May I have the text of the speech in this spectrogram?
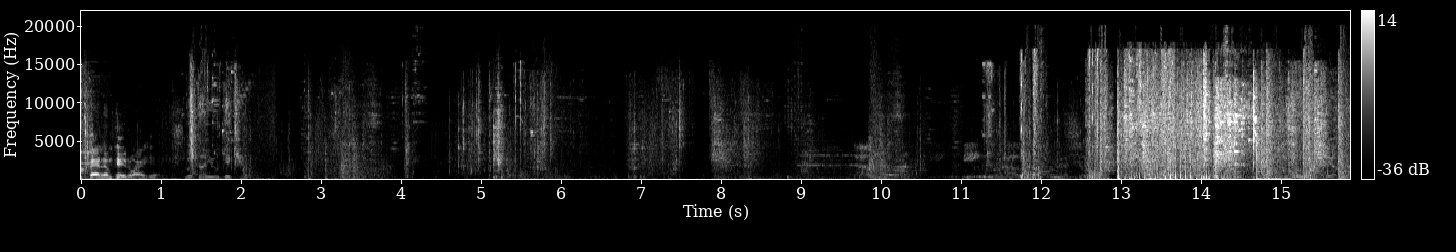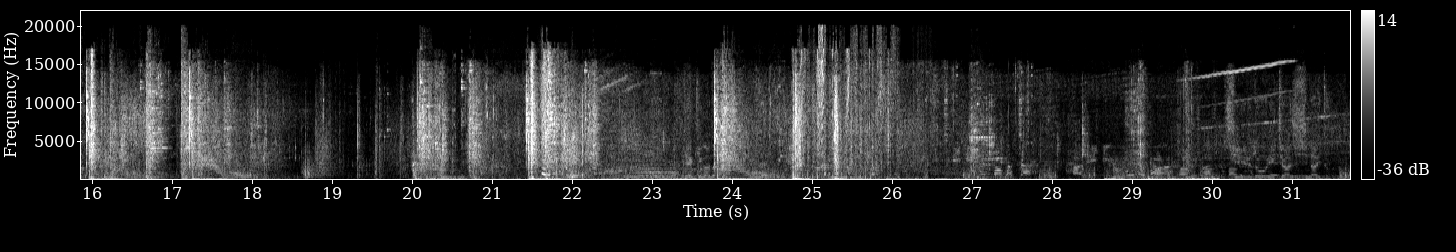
แทนแรมเพจว่ะไอ้เหี้ย 部隊を撃破敵がダ regular.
